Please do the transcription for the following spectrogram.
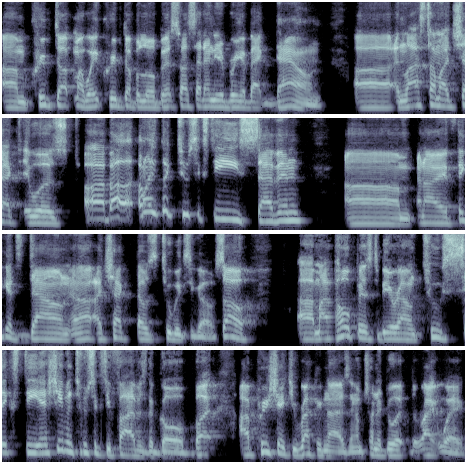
Um, creeped up. My weight creeped up a little bit, so I said I need to bring it back down. Uh, and last time I checked, it was uh, about only like two sixty seven. Um, and I think it's down. And I I checked those two weeks ago. So uh, my hope is to be around 260 ish, even 265 is the goal. But I appreciate you recognizing I'm trying to do it the right way.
